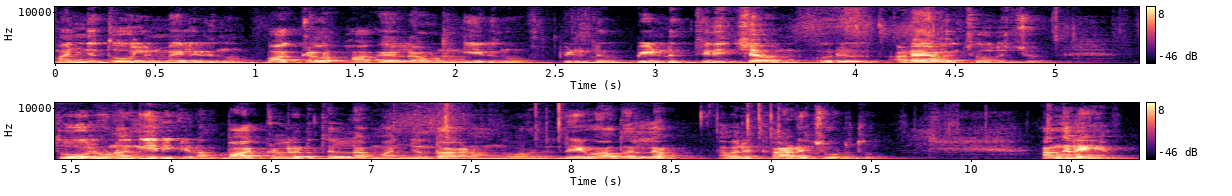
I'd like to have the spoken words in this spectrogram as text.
മഞ്ഞ് തോലിന്മേലിരുന്നു. ബാക്കിയുള്ള ഭാഗമെല്ലാം ഉണങ്ങിയിരുന്നു. പിണ്ട് വീണ്ടും തിരിച്ചവൻ ഒരു അടയാളം ചോദിച്ചു. തോൽ ഉണങ്ങിയിരിക്കണം. ബാക്കിയുള്ളിടത്തെല്ലാം മഞ്ഞുണ്ടാകണം എന്ന് പറഞ്ഞു. ദൈവം അതെല്ലാം അവന് കാണിച്ചു കൊടുത്തു. അങ്ങനെ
